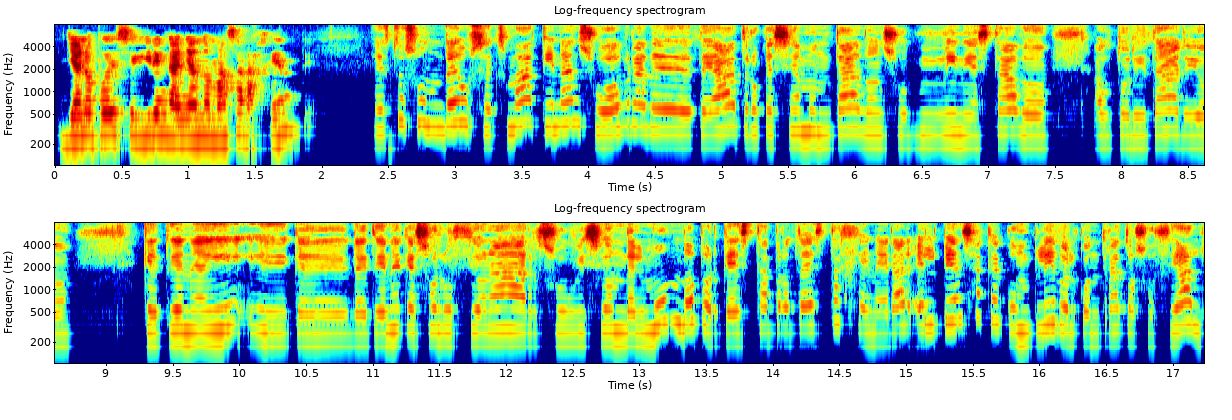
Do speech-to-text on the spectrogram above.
ya no puedes seguir engañando más a la gente. Esto es un deus ex machina en su obra de teatro que se ha montado en su mini estado autoritario que tiene ahí y que le tiene que solucionar su visión del mundo porque esta protesta general, él piensa que ha cumplido el contrato social,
